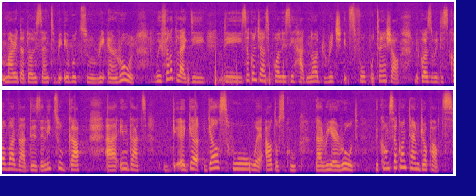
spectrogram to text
married adolescent to be able to re-enroll. We felt like the, the second chance policy had not reached its full potential because we discovered that there's a little gap uh, in that uh, girls who were out of school that re-enrolled become second-time dropouts.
